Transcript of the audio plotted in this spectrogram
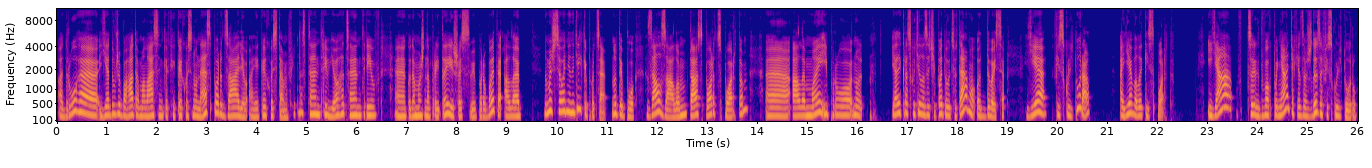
А друге, є дуже багато малесеньких якихось ну не спортзалів, а якихось там фітнес-центрів, йога-центрів, е, куди можна прийти і щось собі поробити. Але ну ми ж сьогодні не тільки про це. Ну, типу, зал залом та спорт спортом. Е, Але ми і про ну я якраз хотіла зачепити цю тему. От дивися, є фізкультура, а є великий спорт. І я в цих двох поняттях я завжди за фізкультуру,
